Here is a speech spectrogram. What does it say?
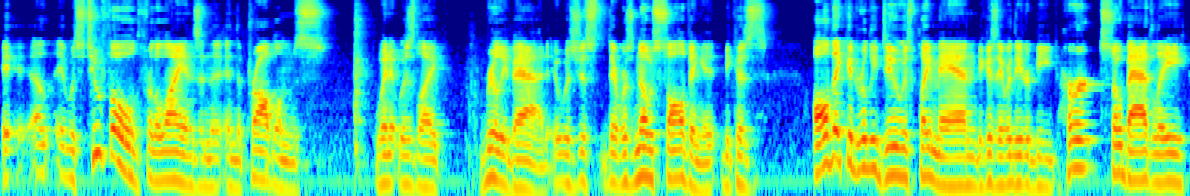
it, uh, it was twofold for the Lions and the in the problems when it was like really bad. It was just there was no solving it because all they could really do was play man because they would either be hurt so badly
